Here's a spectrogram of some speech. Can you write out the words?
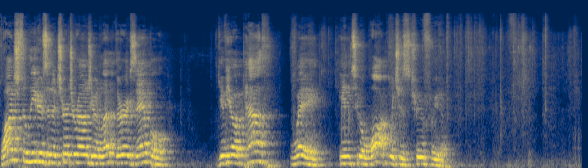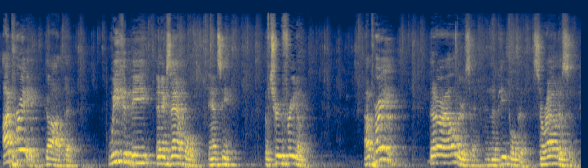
Watch the leaders in the church around you and let their example give you a pathway into a walk which is true freedom. I pray, God, that we could be an example, Nancy, of true freedom. I pray that our elders and the people that surround us and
